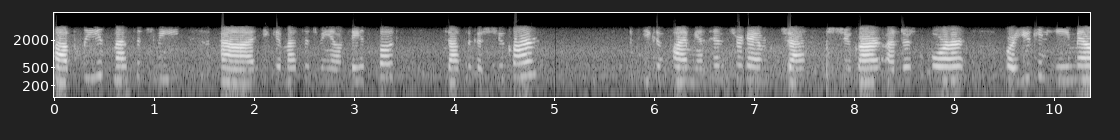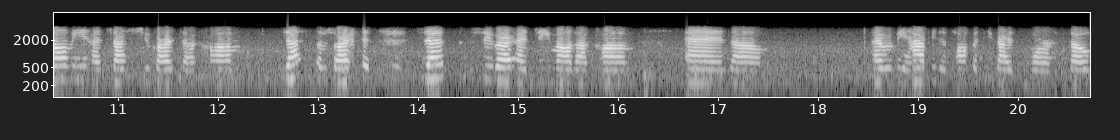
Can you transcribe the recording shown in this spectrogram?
uh, please message me. Uh, you can message me on Facebook, Jessica Shugart. You can find me on Instagram, Jess Shugart underscore, or you can email me at jesssugart.com. Jess, I'm sorry, Jess Shugart at gmail.com and um, I would be happy to talk with you guys more. So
